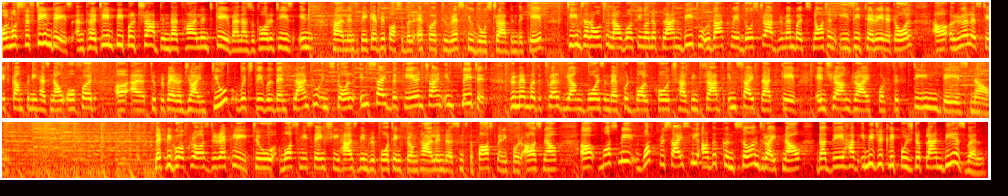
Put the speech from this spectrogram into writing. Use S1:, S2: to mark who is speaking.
S1: Almost 15 days and 13 people trapped in that Thailand cave and as authorities in Thailand make every possible effort to rescue those trapped in the cave. Teams are also now working on a plan B to evacuate those trapped. Remember, it's not an easy terrain at all. Uh, a real estate company has now offered uh, uh, to prepare a giant tube, which they will then plan to install inside the cave and try and inflate it. Remember, the 12 young boys and their football coach have been trapped inside that cave in Chiang Rai for 15 days now. Let me go across directly to Mosmi Singh. She has been reporting from Thailand uh, since the past 24 hours now. Uh, Mosmi, what precisely are the concerns right now that they have immediately pushed a plan B as well?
